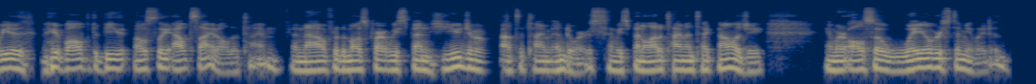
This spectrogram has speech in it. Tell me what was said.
we, we evolved to be mostly outside all the time. And now, for the most part, we spend huge amounts of time indoors and we spend a lot of time in technology and we're also way overstimulated.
